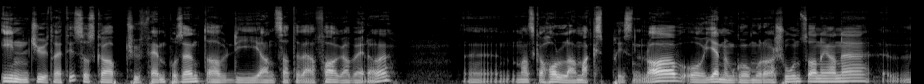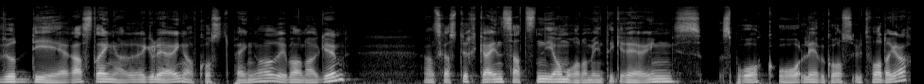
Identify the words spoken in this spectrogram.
Innen 2030 så skal 25% av de ansatte være fagarbeidere. Eh, man skal holde maksprisen lav og gjennomgå moderasjonsordningene. Vurdere strengere regulering av kostpenger i barnehagen. Man skal styrke innsatsen i områder med integrerings-, språk- og levekårsutfordringer.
